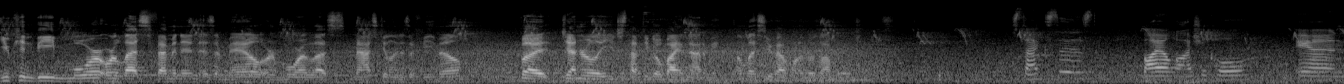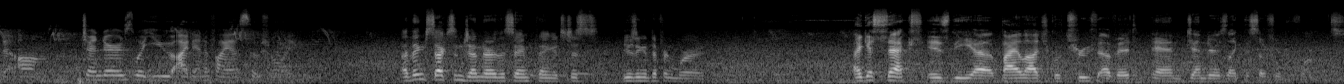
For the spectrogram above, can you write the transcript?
You can be more or less feminine as a male, or more or less masculine as a female. But generally, you just have to go by anatomy, unless you have one of those operations. Sex is biological, and um, gender is what you identify as socially. I think sex and gender are the same thing. It's just using a different word. I guess sex is the uh, biological truth of it, and gender is like the social performance.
